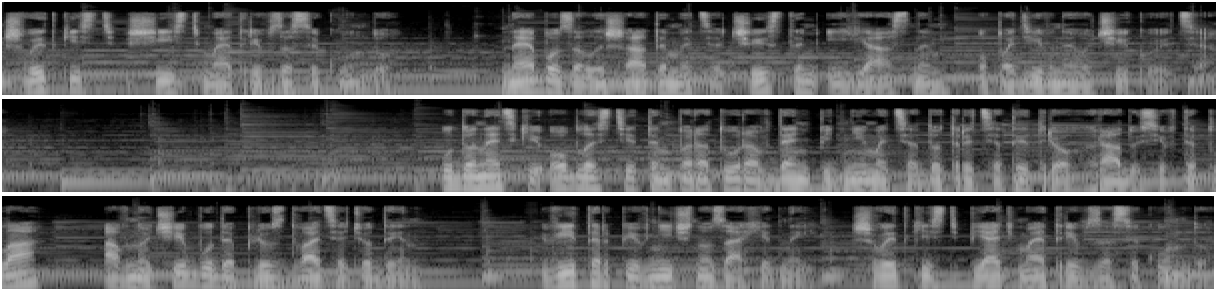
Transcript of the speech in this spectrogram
швидкість 6 метрів за секунду. Небо залишатиметься чистим і ясним, опадів не очікується. У Донецькій області температура вдень підніметься до 33 градусів тепла, а вночі буде плюс 21. Вітер північно-західний, швидкість 5 метрів за секунду.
